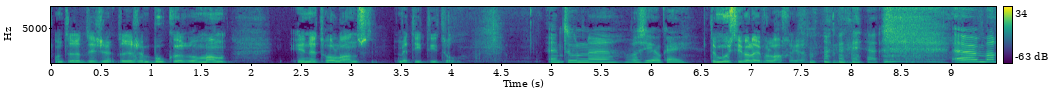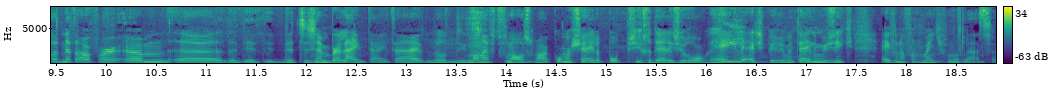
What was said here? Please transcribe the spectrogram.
Want er, het is een, er is een boek, een roman in het Hollands met die titel. En toen eh, was hij oké. Toen moest hij wel even lachen, ja. Ehm, we hadden het net over, eh, dit- is een Berlijn-tijd. Hè? Hij, bedoel, die man heeft van alles gemaakt. Commerciële pop, psychedelische rock, hele experimentele muziek. Even een fragmentje van het laatste.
